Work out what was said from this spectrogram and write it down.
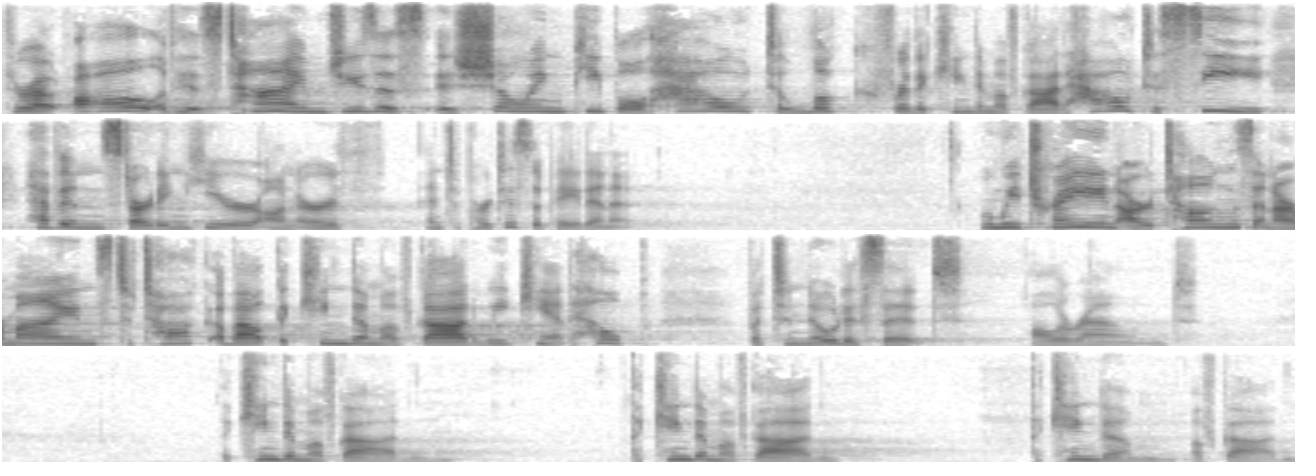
Throughout all of his time, Jesus is showing people how to look for the kingdom of God, how to see heaven starting here on earth and to participate in it. When we train our tongues and our minds to talk about the kingdom of God, we can't help but to notice it all around. The kingdom of God, the kingdom of God, the kingdom of God.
